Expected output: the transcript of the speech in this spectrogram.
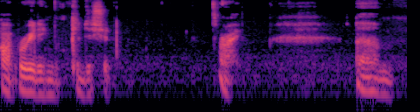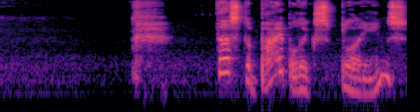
operating condition. All right. Um, thus, the Bible explains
